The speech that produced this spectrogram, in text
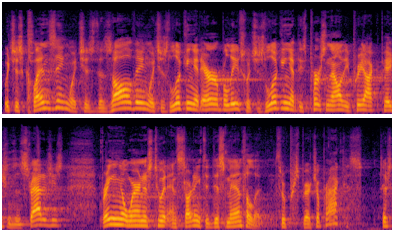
which is cleansing, which is dissolving, which is looking at error beliefs, which is looking at these personality preoccupations and strategies, bringing awareness to it, and starting to dismantle it through spiritual practice. There's,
